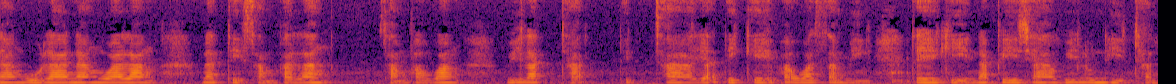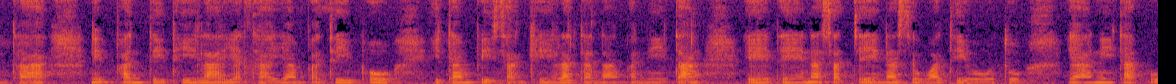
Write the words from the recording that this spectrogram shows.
นางบูลานางวาลัง นัตติสัมภลัง สัมภวัง วิรัต จติจายติเกภวัสมิง เตขีนพีชาวิรุณหิฉันทา นิพันติทีลายถายามปฏิโพ อิตัมปิสังเครัตนังปณีตัง เอเตนะสัจเจนะสุวัติโหตุ ยานิทัพปู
